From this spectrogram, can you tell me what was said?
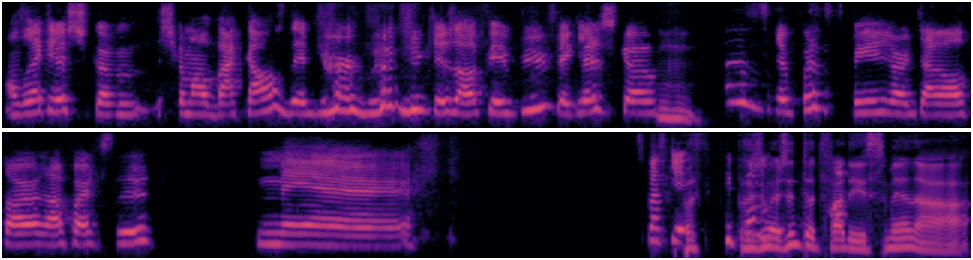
On dirait que là, je suis comme, je suis comme en vacances depuis un bout, vu que j'en fais plus. Fait que là, je suis comme, ah, ce serait pas si pire un 40 heures à faire ça. Mais. euh, C'est parce que. Parce, parce pas- j'imagine que tu as de faire des semaines à.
